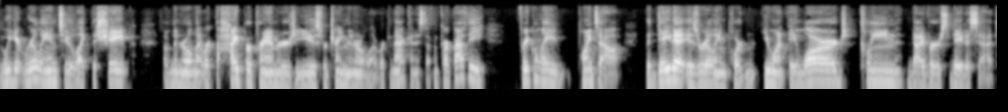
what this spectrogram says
we get really into like the shape of the neural network, the hyperparameters you use for training the neural network, and that kind of stuff. And Karpathy frequently points out the data is really important. You want a large, clean, diverse data set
